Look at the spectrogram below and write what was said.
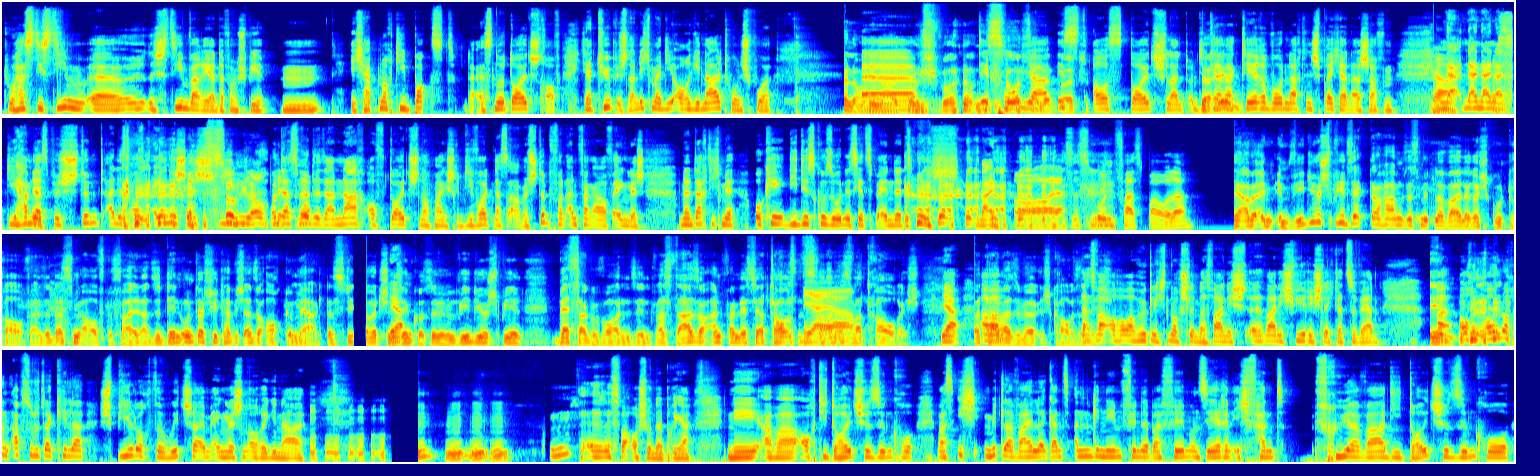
du hast die Steam, äh, Steam-Variante vom Spiel. Hm, ich habe noch die Boxed, da ist nur Deutsch drauf. Ja, typisch, noch nicht mal die Originaltonspur. Keine Originaltonspur. Das ist aus Deutschland und die Ja, eben. Charaktere wurden nach den Sprechern erschaffen. Ja, Na, nein, nein, nein, die haben das bestimmt alles auf Englisch geschrieben unglaublich, und das ne? wurde danach auf Deutsch nochmal geschrieben. Die wollten das aber bestimmt von Anfang an auf Englisch. Und dann dachte ich mir, okay, die Diskussion ist jetzt beendet. Ich, nein. Oh, das ist unfassbar, oder? Ja, aber im, im Videospielsektor haben sie es mittlerweile recht gut drauf. Also das ist mir aufgefallen. Also den Unterschied habe ich also auch gemerkt, dass die deutschen Ja. Synchros in den Videospielen besser geworden sind. Was da so Anfang des Jahrtausends Ja, war, ja. das war traurig. Ja, War aber teilweise wirklich grausam. das war auch aber wirklich noch schlimm. Das war nicht, äh, war nicht schwierig, schlechter zu werden. Äh, auch, auch noch ein absoluter Killer. Spiel doch The Witcher im englischen Original. Hm, hm, hm, hm. Hm, äh, Das war auch schon der Bringer. Nee, aber auch die deutsche Synchro. Was ich mittlerweile ganz angenehm finde bei Filmen und Serien, ich fand, früher war die deutsche Synchro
